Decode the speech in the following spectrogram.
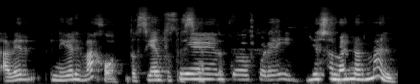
a ver niveles bajos, 200, 300. por ahí. Y eso no es normal.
